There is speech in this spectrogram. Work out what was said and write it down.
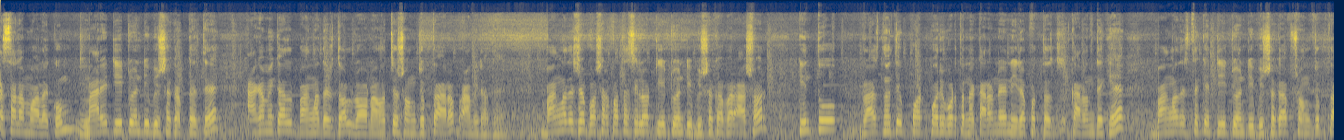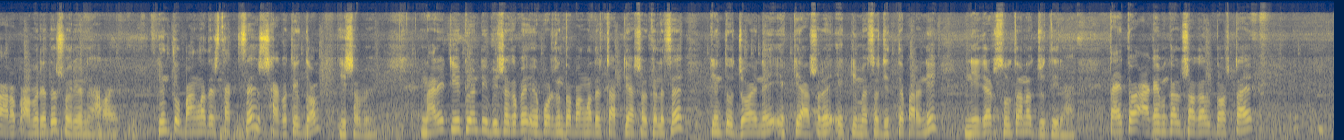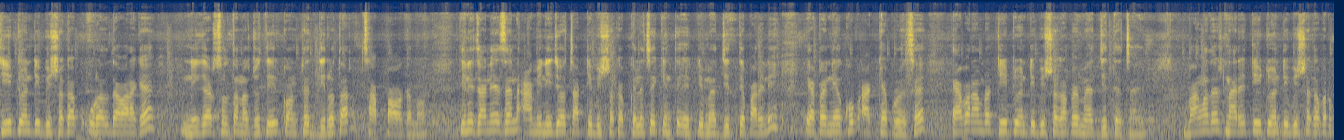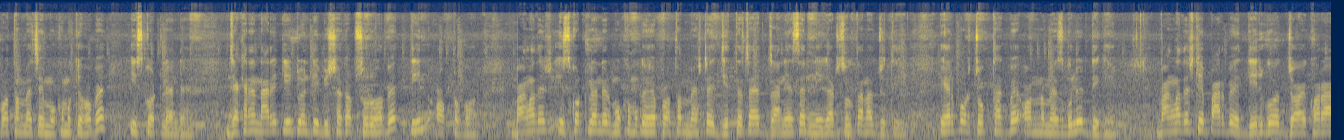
আসসালামু আলাইকুম। নারী টি টোয়েন্টি বিশ্বকাপ খেলতে আগামীকাল বাংলাদেশ দল রওনা হচ্ছে সংযুক্ত আরব আমিরাতে। বাংলাদেশে বসার কথা ছিল টি টোয়েন্টি বিশ্বকাপের আসর, কিন্তু রাজনৈতিক পট পরিবর্তনের কারণে নিরাপত্তার কারণ দেখে বাংলাদেশ থেকে টি টোয়েন্টি বিশ্বকাপ সংযুক্ত আরব আমিরাতে সরিয়ে নেওয়া হয়। কিন্তু বাংলাদেশ থাকছে স্বাগতিক দল হিসাবে। নারী টি টোয়েন্টি বিশ্বকাপে এ পর্যন্ত বাংলাদেশ চারটি আসর খেলেছে, কিন্তু জয় নেই, একটি আসরে একটি ম্যাচও জিততে পারেনি নিগার সুলতানা জ্যোতিরা তাই তো আগামীকাল সকাল দশটায় টি টোয়েন্টি বিশ্বকাপ উড়াল দেওয়ার আগে নিগার সুলতানা জ্যোতির কণ্ঠে দৃঢ়তার ছাপ পাওয়া গেল। তিনি জানিয়েছেন, আমি নিজেও চারটি বিশ্বকাপ খেলেছি, কিন্তু একটি ম্যাচ জিততে পারিনি। এটা নিয়ে খুব আক্ষেপ রয়েছে। এবার আমরা টি টোয়েন্টি বিশ্বকাপে ম্যাচ জিততে চাই। বাংলাদেশ নারী টি টোয়েন্টি বিশ্বকাপের প্রথম ম্যাচে মুখোমুখি হবে স্কটল্যান্ডে, যেখানে নারী টি টোয়েন্টি বিশ্বকাপ শুরু হবে তিন অক্টোবর। বাংলাদেশ স্কটল্যান্ডের মুখোমুখি হয়ে প্রথম ম্যাচটাই জিততে চায়, জানিয়েছেন নিগার সুলতানা জ্যোতি। এরপর চোখ থাকবে অন্য ম্যাচগুলির দিকে। বাংলাদেশকে পারবে দীর্ঘ জয় খরা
